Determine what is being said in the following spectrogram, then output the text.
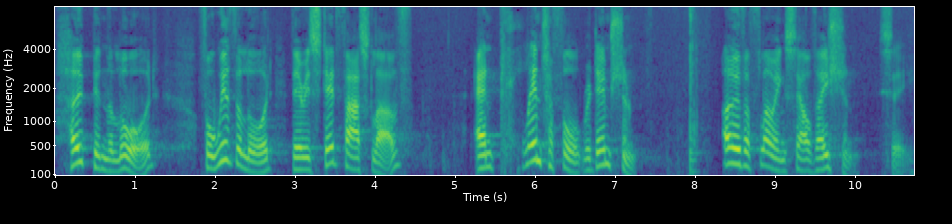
hope in the Lord, for with the Lord there is steadfast love and plentiful redemption, overflowing salvation, see.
